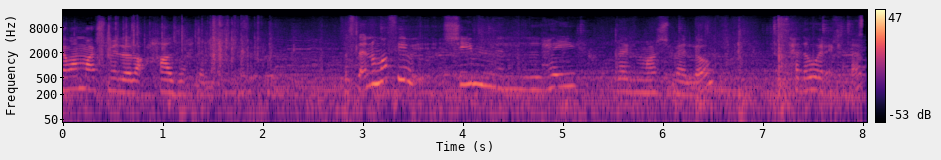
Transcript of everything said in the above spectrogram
كمان مارشميلو لا حاج وحدة بس لأنه ما في شي من الهي غير المارشميلو بس حدور أكثر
